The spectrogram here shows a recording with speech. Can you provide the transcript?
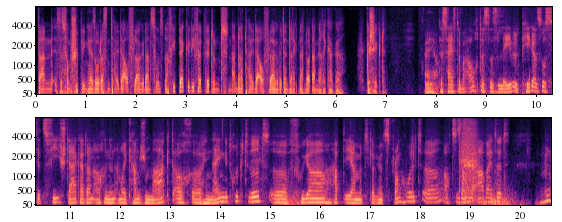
dann ist es vom Shipping her so, dass ein Teil der Auflage dann zu uns nach Friedberg geliefert wird und ein anderer Teil der Auflage wird dann direkt nach Nordamerika ge geschickt. Ah ja. Das heißt aber auch, dass das Label Pegasus jetzt viel stärker dann auch in den amerikanischen Markt auch äh, hineingedrückt wird. Äh, früher habt ihr ja mit, glaube ich, mit Stronghold äh, auch zusammengearbeitet. Mhm,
